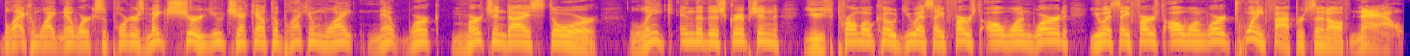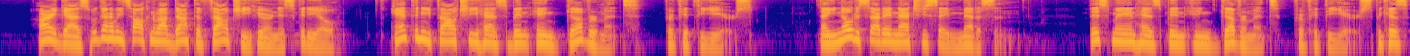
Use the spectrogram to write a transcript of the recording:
Black and White Network supporters, make sure you check out the Black and White Network merchandise store. Link in the description. Use promo code USA First, all one word. USA First, all one word. 25% off now. All right, guys, we're going to be talking about Dr. Fauci here in this video. Anthony Fauci has been in government for 50 years. Now, you notice I didn't actually say medicine. This man has been in government for 50 years because,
